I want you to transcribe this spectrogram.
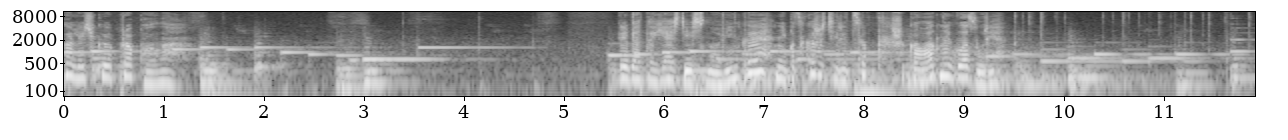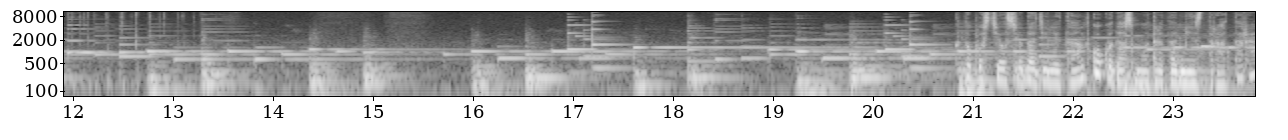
Колечко и пропало. Ребята, я здесь новенькая. Не подскажете рецепт шоколадной глазури? Кто пустил сюда дилетантку, куда смотрят администраторы?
